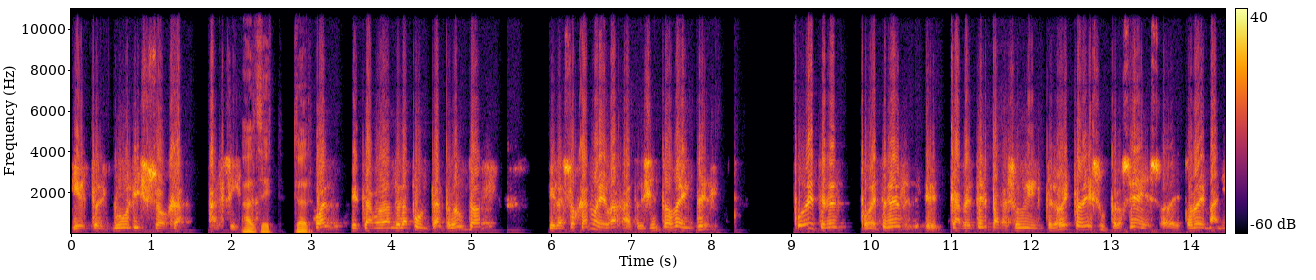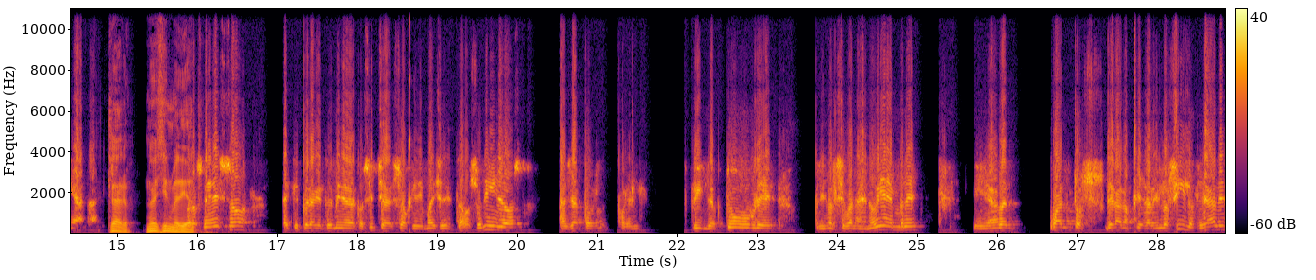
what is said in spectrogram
y esto es bullish soja, alcista. Alcista, claro. cual estamos dando la punta al productor que la soja nueva a 320 puede tener puede tener eh, carretel para subir, pero esto es un proceso, esto no es mañana. Claro, no es inmediato. proceso, hay que esperar que termine la cosecha de soja y de maíz en Estados Unidos, allá por, por el fin de octubre, primera semana de noviembre, y a ver cuántos granos quedan en los hilos reales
